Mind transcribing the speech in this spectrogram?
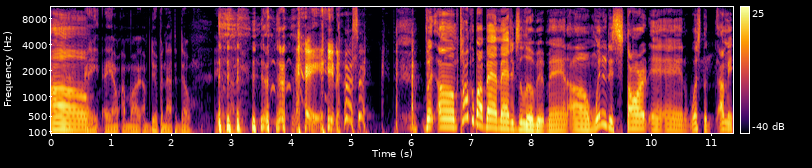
Um, hey, hey, I'm I'm, uh, I'm dipping out the dough. hey, you know what I'm saying? But um, talk about Bad Magics a little bit, man. Um, when did it start, and, and what's the? I mean,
